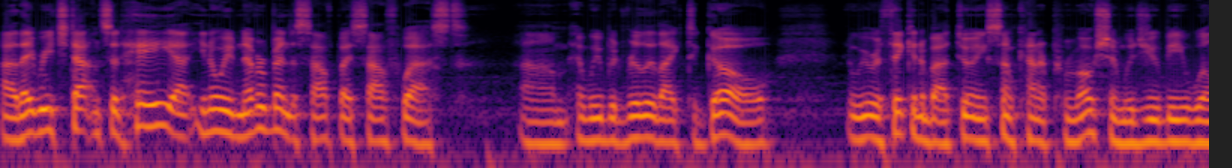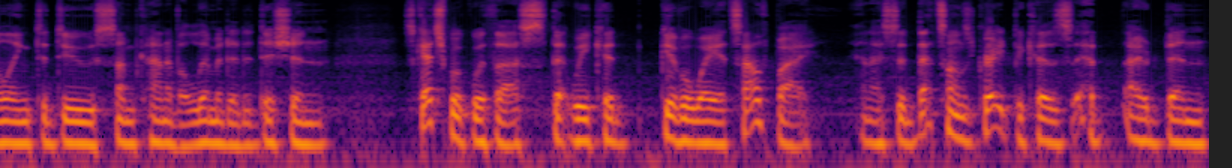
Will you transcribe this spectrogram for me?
uh, they reached out and said, "Hey, uh, you know, we've never been to South by Southwest, um, and we would really like to go." and we were thinking about doing some kind of promotion. Would you be willing to do some kind of a limited edition sketchbook with us that we could give away at South by? And I said, that sounds great because I had been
